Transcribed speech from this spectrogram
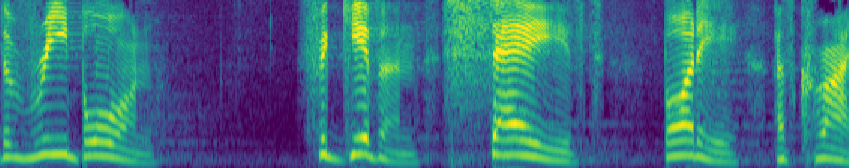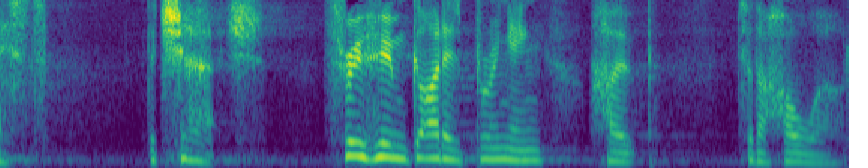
The reborn, forgiven, saved body of Christ, the church, through whom God is bringing hope to the whole world.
